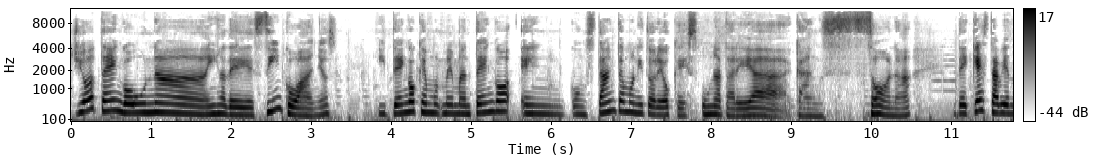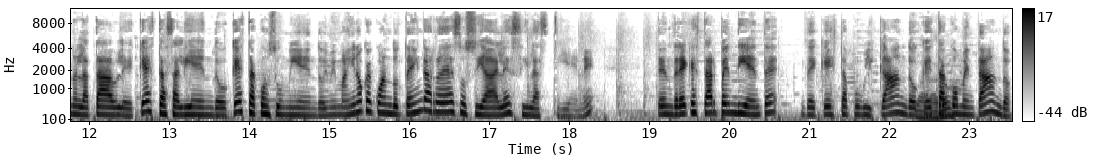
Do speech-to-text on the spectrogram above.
yo tengo una hija de 5 años y tengo que me mantengo en constante monitoreo, que es una tarea cansona, de qué está viendo en la tablet, qué está saliendo, qué está consumiendo. Y me imagino que cuando tenga redes sociales, si las tiene, tendré que estar pendiente de qué está publicando, qué está comentando.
